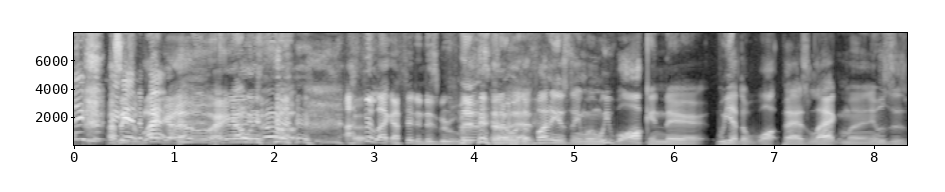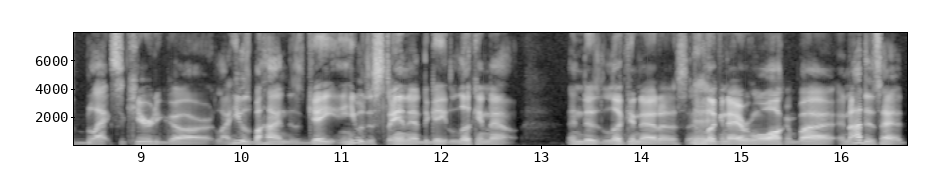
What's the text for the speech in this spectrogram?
just, I see some black back. guy. Oh, hang out with y'all. I feel like I fit in this group. And it was the funniest thing when we walk in there, we had to walk past LACMA, and it was this black security guard. Like he was behind this gate, and he was just standing at the gate looking out and just looking at us and Yeah. looking at everyone walking by. And I just had,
